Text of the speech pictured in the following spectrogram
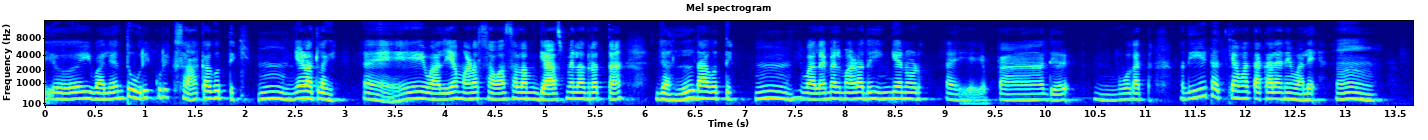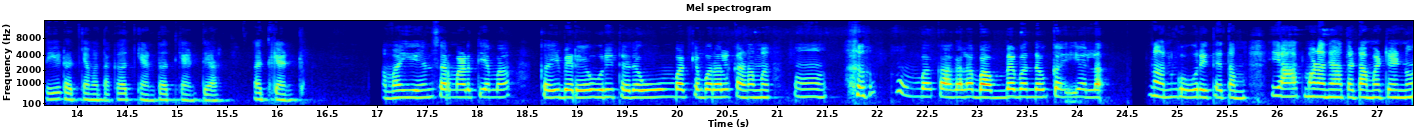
ಅಯ್ಯೋ, ಈ ಒಲೆ ಅಂತೂ ಉರಿಕ್ ಕುರಿಕ್ ಸಾಕಾಗುತ್ತೆ. ಹ್ಞೂ ಹೇಳತ್ಲಾಗಿ. ಏ ಈ ಒಲೆಯ ಮಾಡೋ ಸವಾಸ ನಮ್ಮ ಗ್ಯಾಸ್ ಮೇಲೆ ಅದ್ರತ್ತ ಜಲ್ದಾಗುತ್ತೆ. ಹ್ಞೂ ಒಲೆ ಮೇಲೆ ಮಾಡೋದು ಹಿಂಗೆ ನೋಡು. ಅಯ್ಯಪ್ಪ ಅದೇ ಹ್ಞೂ ಹೋಗತ್ತ. ಅದೀಟ್ ಹತ್ಕೊಂಬ ತಕಲನೆ ಒಲೆ ಹ್ಞೂ ಈಟ್ ಹತ್ಕ್ಯಾಮ ತಕ ಹತ್ಕೊಂತ ಹತ್ಕೊಂತ ಅಮ್ಮ, ಏನು ಸರ್ ಮಾಡ್ತೀಯಮ್ಮ? ಕೈ ಬೇರೆ ಉರಿತದೆ, ಉಂಬಕ್ಕೆ ಬರಲ್ಲ ಕಣಮ್ಮ. ಹ್ಞೂ ಉಂಬಕ್ಕಾಗಲ್ಲ, ಬಬ್ಬೆ ಬಂದವು ಕೈ ಎಲ್ಲ ನನಗೂ ಉರಿತೈತಮ್ಮ ಯಾಕೆ ಮಾಡೋಣ ಆತ ಟಮಾಟೆ ಹಣ್ಣು?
